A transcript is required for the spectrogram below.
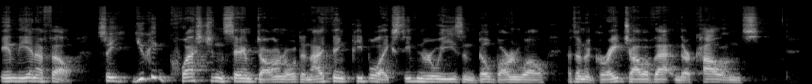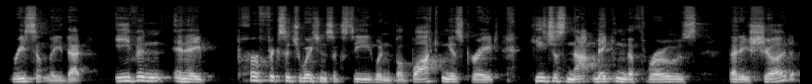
in the NFL. So you can question Sam Darnold, and I think people like Stephen Ruiz and Bill Barnwell have done a great job of that in their columns recently. That even in a perfect situation succeed when the blocking is great. He's just not making the throws that he should.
